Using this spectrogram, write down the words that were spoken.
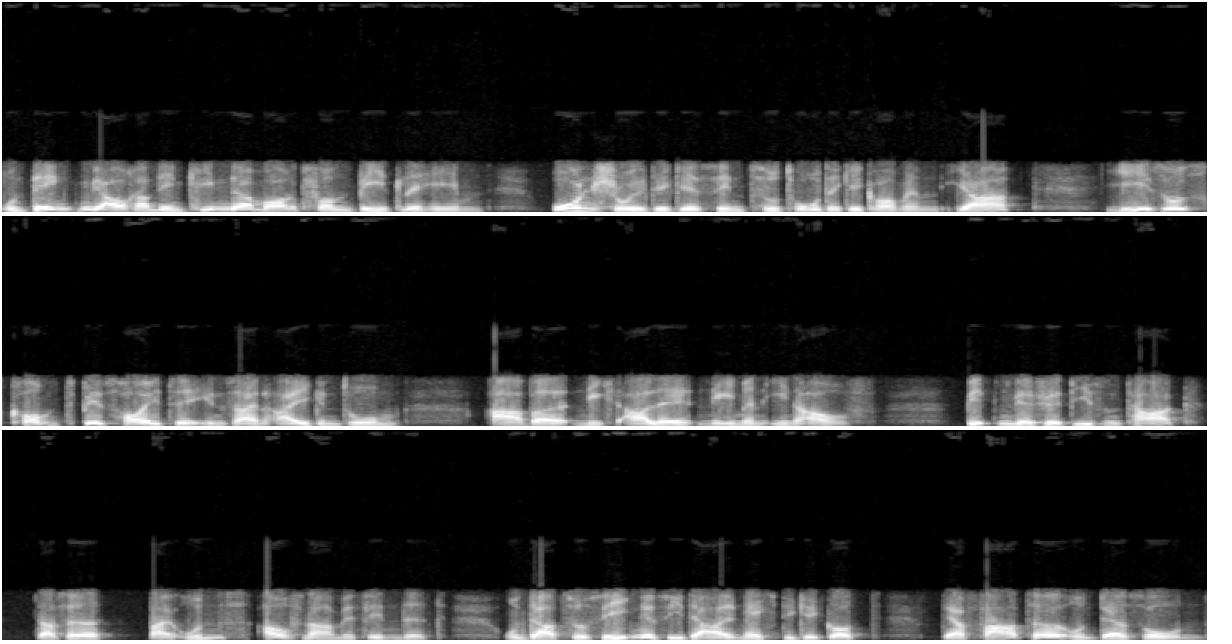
Und denken wir auch an den Kindermord von Bethlehem. Unschuldige sind zu Tode gekommen. Ja, Jesus kommt bis heute in sein Eigentum, aber nicht alle nehmen ihn auf bitten wir für diesen Tag, dass er bei uns Aufnahme findet. Und dazu segne sie der allmächtige Gott, der Vater und der Sohn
